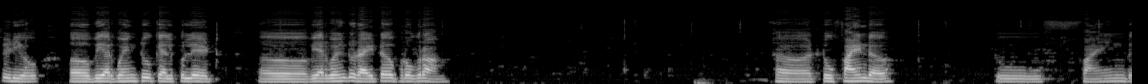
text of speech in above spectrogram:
video uh, we are going to calculate uh, we are going to write a program uh, to find a to find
